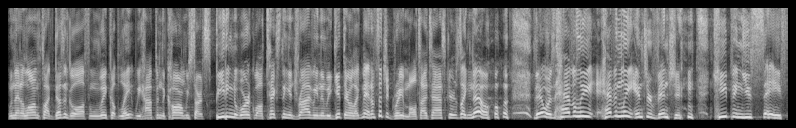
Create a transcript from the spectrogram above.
when that alarm clock doesn't go off and we wake up late, we hop in the car and we start speeding to work while texting and driving. And then we get there and we're like, man, I'm such a great multitasker. It's like, no, there was heavily, heavenly intervention keeping you safe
